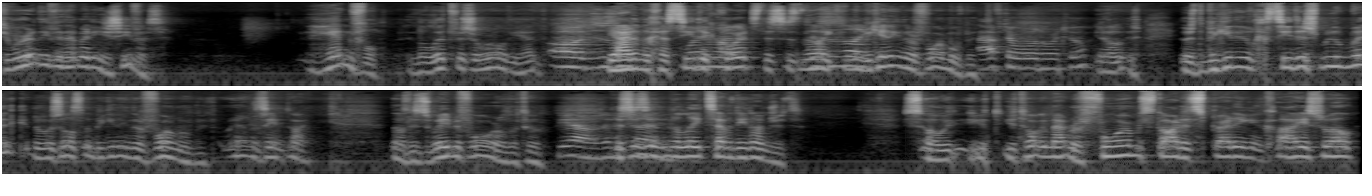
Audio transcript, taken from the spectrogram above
there weren't even that many yeshivas handful in the Litvish world. You had, oh, this is you like, had in the Hasidic when, courts. This is this like is the like beginning of the Reform movement. After World War II? You know, it was the beginning of the Hasidic movement. and It was also the beginning of the Reform movement around the same time. No, this is way before World War II. Yeah, I was This is in the late 1700s. So you, are talking about reform started spreading in Klal Yisrael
